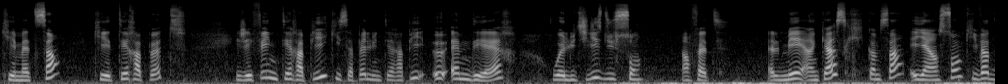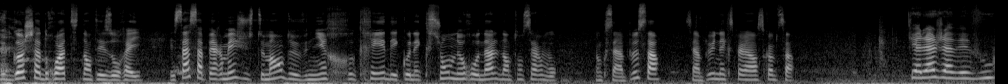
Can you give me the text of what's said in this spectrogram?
qui est médecin, qui est thérapeute. Et j'ai fait une thérapie qui s'appelle une thérapie EMDR, où elle utilise du son, en fait. Elle met un casque comme ça et il y a un son qui va de gauche à droite dans tes oreilles. Et ça, ça permet justement de venir recréer des connexions neuronales dans ton cerveau. Donc c'est un peu ça, c'est un peu une expérience comme ça. Quel âge avez-vous?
